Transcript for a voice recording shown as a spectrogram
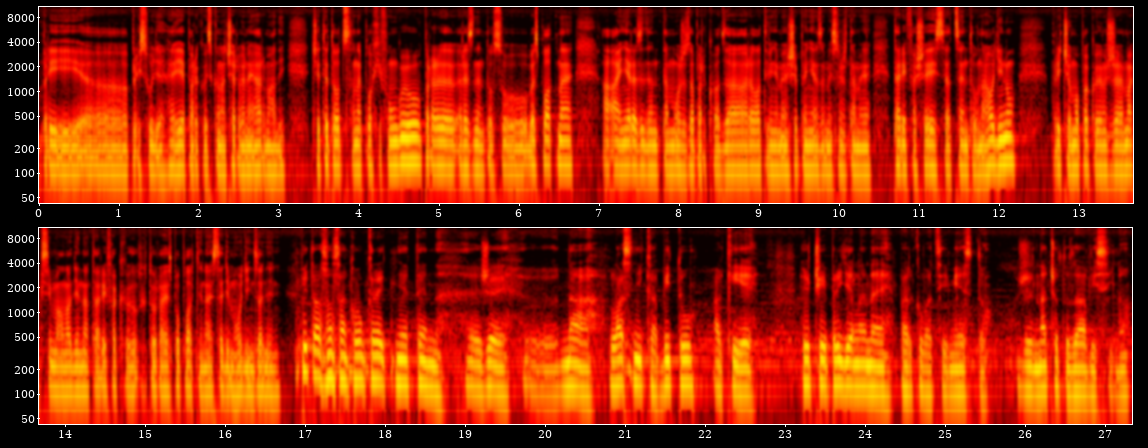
pri, e, pri súde. Hej, je parkovisko na Červenej armády. Čiže tieto odstavné plochy fungujú, pre rezidentov sú bezplatné a aj nerezident tam môže zaparkovať za relatívne menšie peniaze. Myslím, že tam je tarifa 60 centov na hodinu, pričom opakujem, že maximálna denná tarifa, ktorá je spoplatnená, je 7 hodín za deň. Pýtal som sa konkrétne ten, že na vlastníka bytu, aký je, že či je pridelené parkovacie miesto, že na čo to závisí. No.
